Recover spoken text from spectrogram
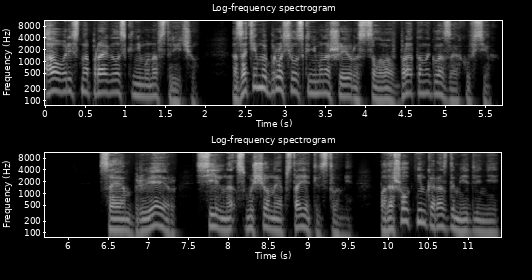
Аурис направилась к нему навстречу, а затем и бросилась к нему на шею, расцеловав брата на глазах у всех. Сэм Брюэйр, сильно смущенный обстоятельствами, подошел к ним гораздо медленнее,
